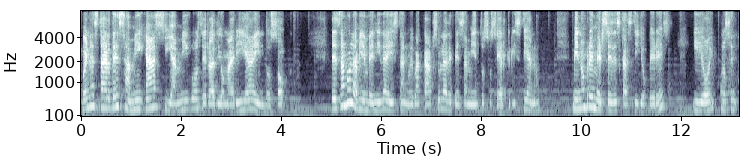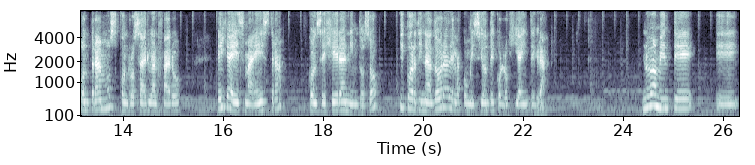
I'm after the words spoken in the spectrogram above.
Buenas tardes, amigas y amigos de Radio María Indosoc. Les damos la bienvenida a esta nueva cápsula de pensamiento social cristiano. Mi nombre es Mercedes Castillo Pérez y hoy nos encontramos con Rosario Alfaro. Ella es maestra, consejera en IMDOSOC y coordinadora de la Comisión de Ecología Integral. Nuevamente eh,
